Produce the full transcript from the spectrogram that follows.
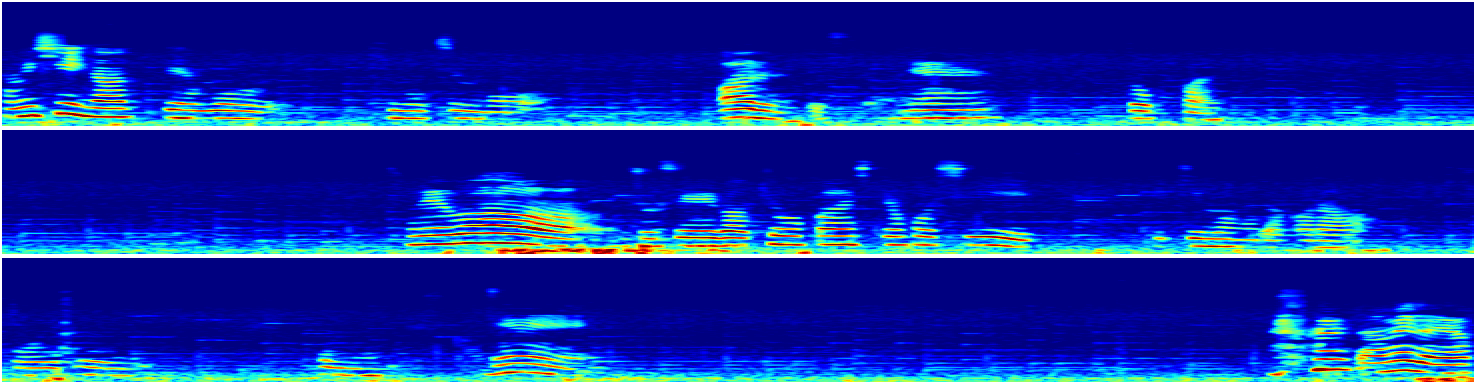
寂しいなって思う気持ちもあるんですよね。どっかに。それは女性が共感してほしい生き物だから、そういうふうに思うんですかね。ダメだ、やっ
